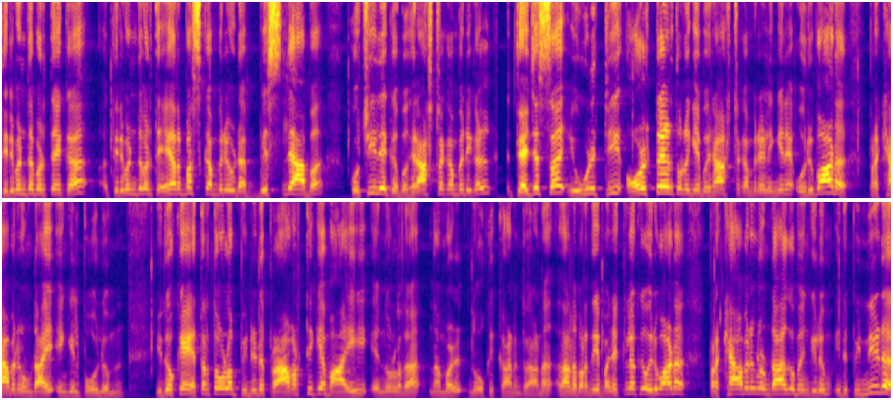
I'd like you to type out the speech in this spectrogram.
തിരുവനന്തപുരത്തേക്ക് തിരുവനന്തപുരത്ത് എയർബസ് കമ്പനിയുടെ ബിസ് ലാബ് കൊച്ചിയിലേക്ക് ബഹിരാഷ്ട്ര കമ്പനികൾ തേജസ് യൂണിറ്റി ഓൾട്ടേർ തുടങ്ങിയ ബഹിരാഷ്ട്ര കമ്പനികൾ ഇങ്ങനെ ഒരുപാട് പ്രഖ്യാപനം ഉണ്ടായി എങ്കിൽ പോലും ഇതൊക്കെ എത്രത്തോളം പിന്നീട് പ്രാവർത്തികമായി എന്നുള്ളത് നമ്മൾ നോക്കിക്കാണേണ്ടതാണ് അതാണ് പറഞ്ഞത് ബജറ്റിലൊക്കെ ഒരുപാട് പ്രഖ്യാപനങ്ങൾ ഉണ്ടാകുമെങ്കിലും ഇത് പിന്നീട്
